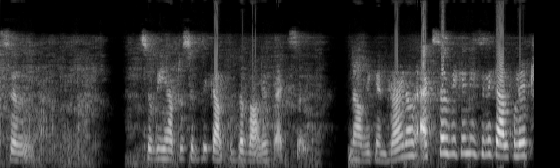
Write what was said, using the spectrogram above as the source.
XL. So we have to simply calculate the value of XL. Now we can write on XL, we can easily calculate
